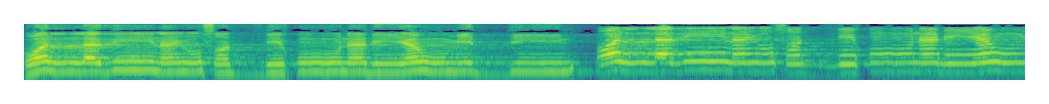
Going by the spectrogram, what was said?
والذين يصدقون بيوم الدين. والذين يصدقون بيوم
